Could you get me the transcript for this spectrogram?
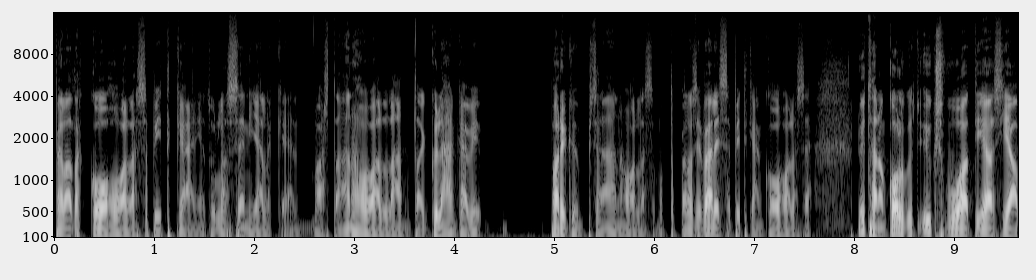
pelata KHL pitkään ja tulla sen jälkeen vasta NHL, tai kyllähän kävi parikymppisenä NHL, mutta pelasi välissä pitkään KHL. Nyt hän on 31-vuotias ja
